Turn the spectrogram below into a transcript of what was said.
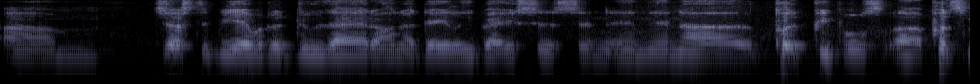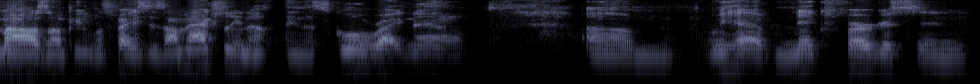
um, just to be able to do that on a daily basis and and, and uh, put people's uh, put smiles on people's faces. I'm actually in a, in a school right now. Um, we have Nick Ferguson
